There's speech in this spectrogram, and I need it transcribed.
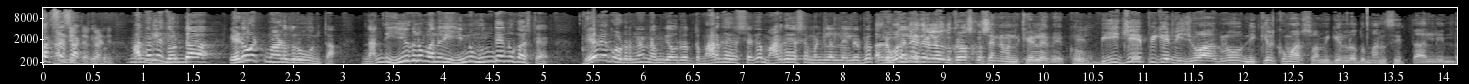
ಸಕ್ಸಸ್ ಆಗ್ತಿತ್ತು. ಅದರಲ್ಲಿ ದೊಡ್ಡ ಎಡವಟ್ ಮಾಡಿದ್ರು ಅಂತ. ನಂದು ಈಗಲೂ ಮನವಿ ಇನ್ನು ಮುಂದೇನೂ ಅಷ್ಟೇ. ದೇವೇಗೌಡರನ್ನ ನಮ್ಗೆ ಅವರ ಮಾರ್ಗದರ್ಶಕ ಮಾರ್ಗದರ್ಶಕ ಮಂಡಲದಲ್ಲಿ ಒಂದು ಇರಬೇಕು ಇದರಲ್ಲಿ ಒಂದು ಕ್ರಾಸ್ ಕ್ವಶನ್ ನಿಮ್ಮನ್ನು ಕೇಳಲೇಬೇಕು. ಬಿಜೆಪಿಗೆ ನಿಜವಾಗ್ಲೂ ನಿಖಿಲ್ ಕುಮಾರಸ್ವಾಮಿ ಗೆಲ್ಲೋದು ಮನಸ್ಸಿತ್ತ ಅಲ್ಲಿಂದ?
